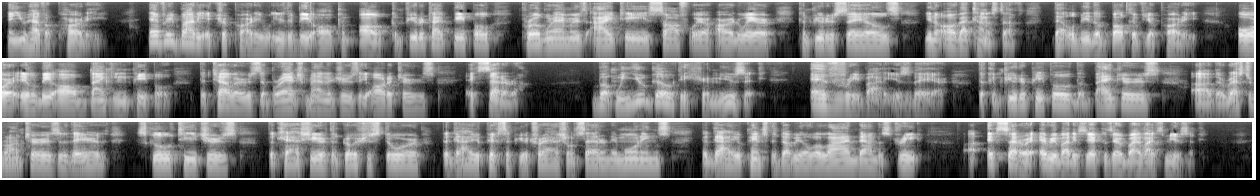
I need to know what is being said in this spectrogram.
and you have a party, everybody at your party will either be all all computer type people, programmers, IT, software, hardware, computer sales, you know, all that kind of stuff. That will be the bulk of your party. Or it'll be all banking people, the tellers, the branch managers, the auditors, etc. But when you go to hear music, everybody is there. The computer people, the bankers, uh, the restaurateurs are there, school teachers, the cashier at the grocery store, the guy who picks up your trash on Saturday mornings, the guy who paints the WLO line down the street, uh, etc. Everybody's there because everybody likes music.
